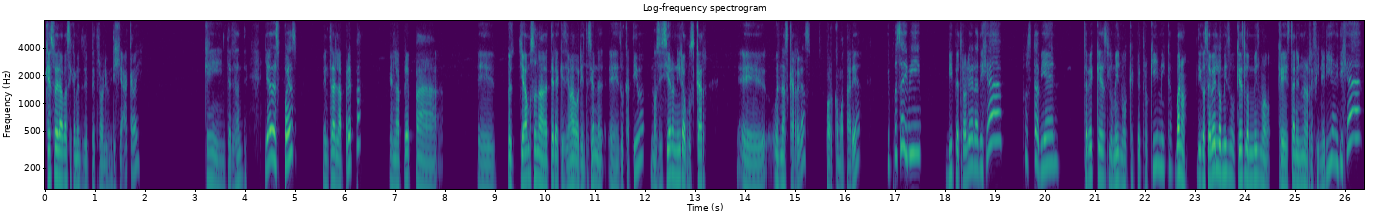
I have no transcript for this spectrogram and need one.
que eso era básicamente de petróleo. Y dije, ah, caray, qué interesante. Ya después entré a la prepa. En la prepa eh, pues llevamos una materia que se llamaba orientación eh, educativa. Nos hicieron ir a buscar eh, unas carreras por como tarea. Y pues ahí vi, vi petrolera. Dije, ah, pues está bien. Se ve que es lo mismo que petroquímica. Bueno, digo, se ve lo mismo que es lo mismo que estar en una refinería. Y dije, ah,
